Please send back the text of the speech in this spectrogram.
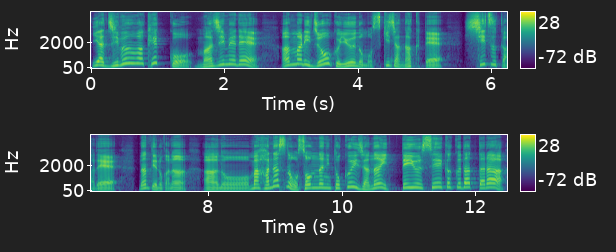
いや自分は結構真面目であんまりジョーク言うのも好きじゃなくて静かで何て言うのかなあのまあ話すのもそんなに得意じゃないっていう性格だったら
